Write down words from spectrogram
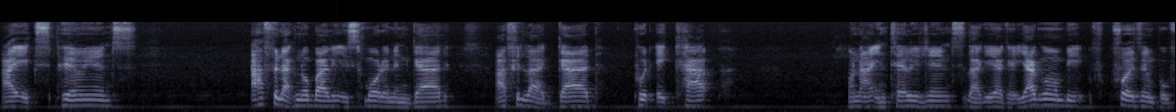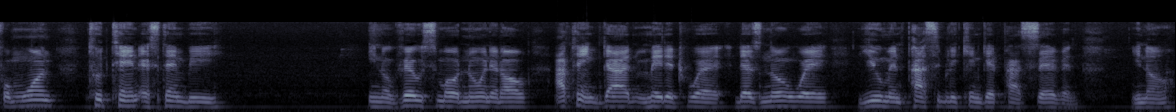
I experience. I feel like nobody is smarter than God. I feel like God put a cap on our intelligence. Like, yeah, okay, y'all gonna be, for example, from one to ten, as ten be, you know, very small, knowing it all. I think God made it where there's no way human possibly can get past seven. You know,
